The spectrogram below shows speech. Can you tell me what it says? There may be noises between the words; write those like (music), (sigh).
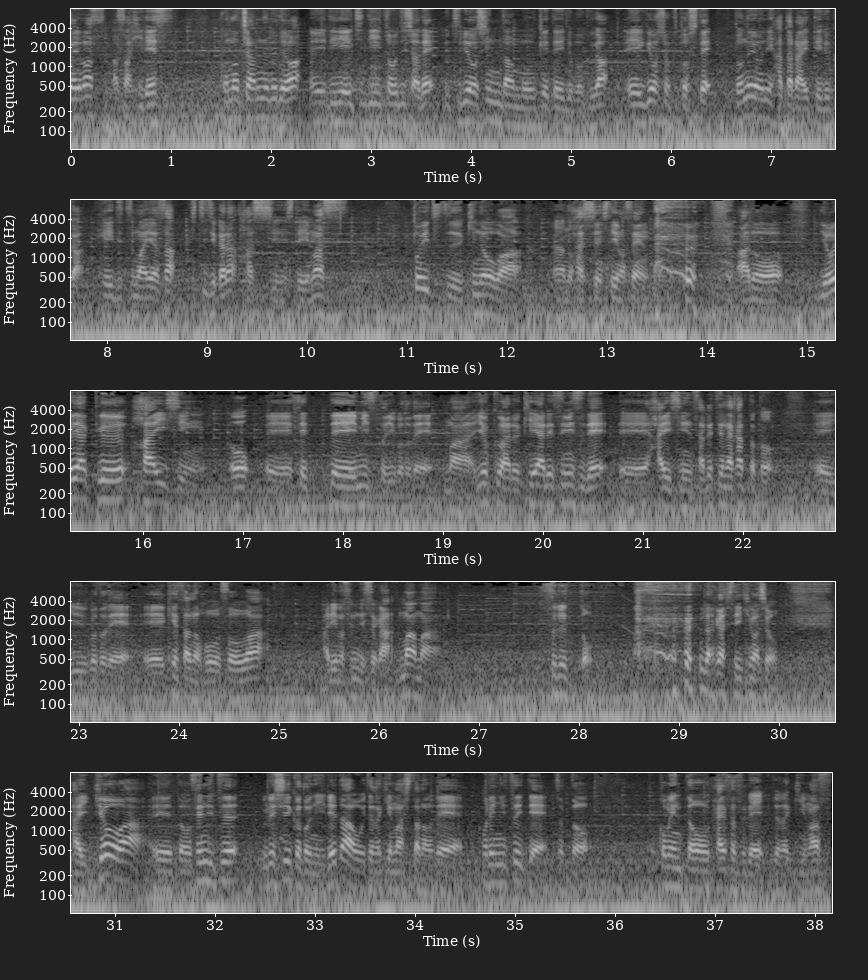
ざいます。朝日です。このチャンネルでは ADHD 当事者でうつ病診断も受けている僕が営業職としてどのように働いているか平日毎朝7時から発信しています。と言いつつ昨日はあの発信していません。(laughs) あの予約配信を、えー、設定ミスということで、まあ、よくあるケアレスミスで、えー、配信されてなかったということで、えー、今朝の放送はありませんでしたがまあまあスルッと (laughs) 流していきましょう。はい、今日は、えーと、先日嬉しいことにレターをいただきましたのでこれについてちょっとコメントを返させていただきます。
